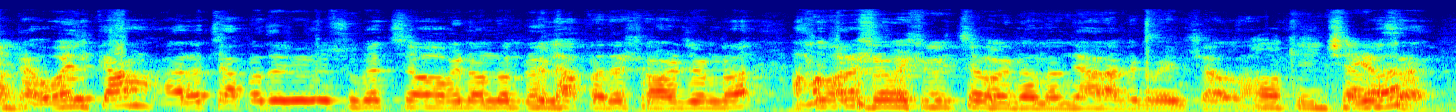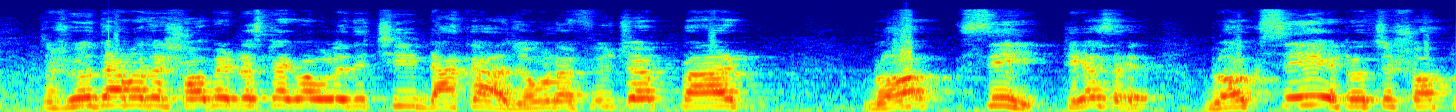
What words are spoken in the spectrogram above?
একটা ওয়েলকাম আর হচ্ছে আপনাদের জন্য শুভেচ্ছা অভিনন্দন রইল আপনাদের সবার জন্য। আমারও সবাই শুভেচ্ছা অভিনন্দন জানাবেন ইনশাআল্লাহ। Okay, ইনশাআল্লাহ। তো শুরুতে আমাদের সব অ্যাড্রেসটা একবার বলে দিচ্ছি Dhaka Jamuna Future Park block C ঠিক আছে? ব্লক সি এটা হচ্ছে স্বপ্ন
